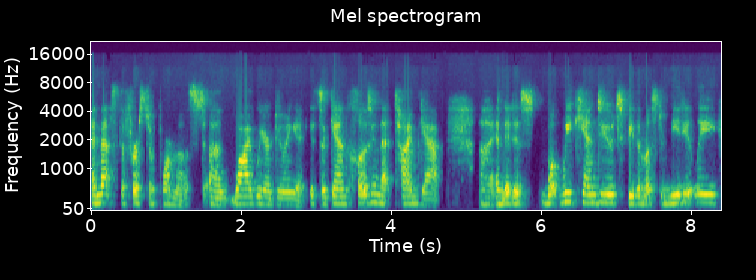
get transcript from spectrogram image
And that's the first and foremost uh, why we are doing it. It's again closing that time gap. Uh, and it is what we can do to be the most immediately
